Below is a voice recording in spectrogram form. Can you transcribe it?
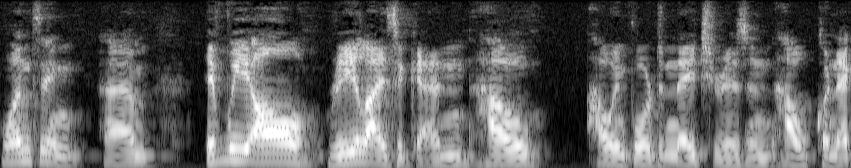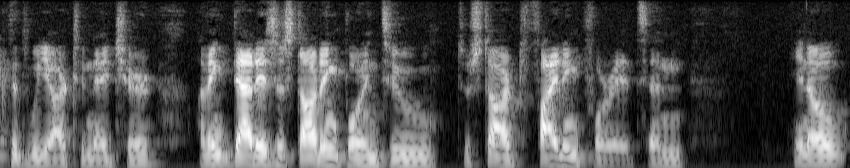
one thing um, if we all realize again how how important nature is and how connected we are to nature I think that is a starting point to to start fighting for it. And you know,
